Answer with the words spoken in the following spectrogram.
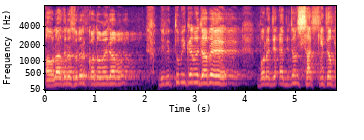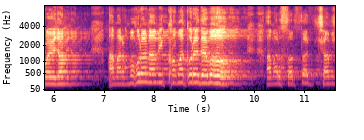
আওলাদের রসুলের কদমে যাব। বিবি, তুমি কেন যাবে? বলে যে, একজন সাক্ষী তো প্রয়োজন। আমার মোহরানা আমি ক্ষমা করে দেব। আমার সত্তার স্বামী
